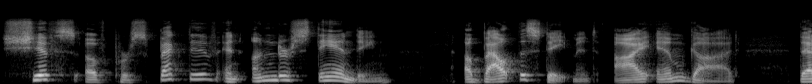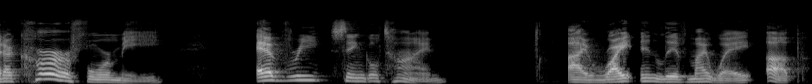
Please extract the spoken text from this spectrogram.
shifts of perspective and understanding about the statement, I am God, that occur for me every single time I write and live my way up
